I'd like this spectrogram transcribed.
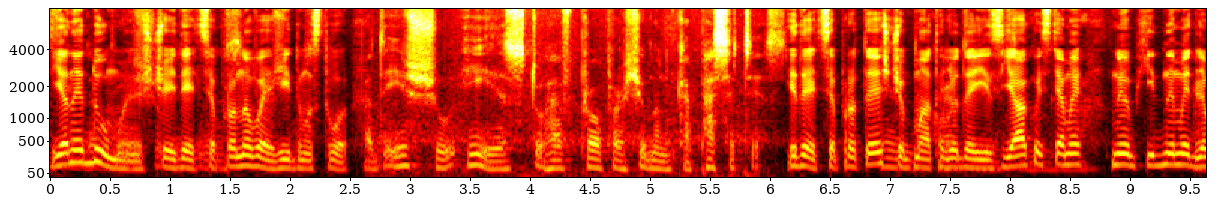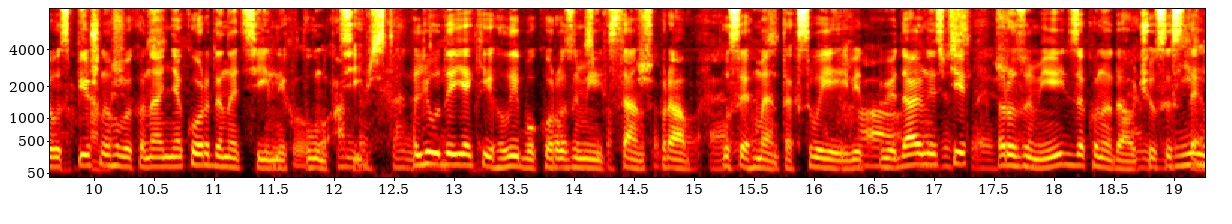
Я не думаю, що йдеться про нове відомство. Йдеться про те, щоб мати людей із якостями, необхідними для успішного виконання координаційних функцій. Люди, які глибоко розуміють стан справ у сегментах своєї відповідальності, розуміють законодавчу систему.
